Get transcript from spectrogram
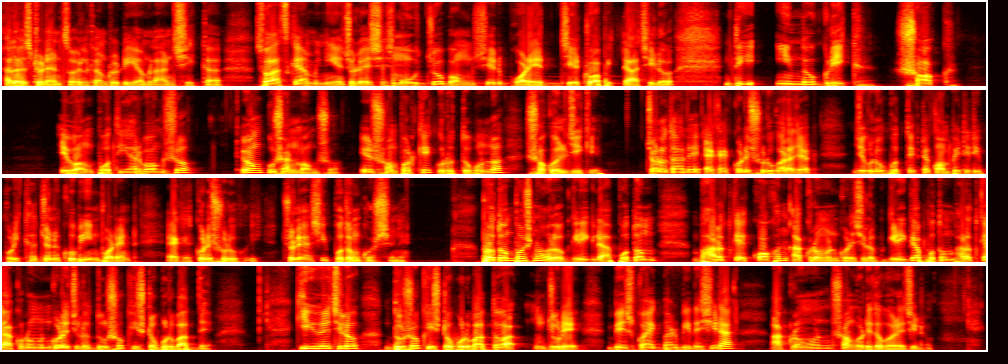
Hello students welcome to DM learn Shiksha so আজকে আমি নিয়ে চলে এসেছি মৌর্য বংশের পরের যে টপিকটা ছিল দি ইন্দো গ্রিক শক এবং প্রতিহার বংশ এবং কুষাণ বংশ। এর সম্পর্কে গুরুত্বপূর্ণ সকল জিকে। চলো তাহলে এক এক করে শুরু করা যাক, যেগুলো প্রত্যেকটা কম্পিটিটিভ পরীক্ষার জন্য খুবই ইম্পর্ট্যান্ট এক এক করে শুরু করি। চলে আসি প্রথম কোশ্চেনে প্রথম প্রশ্ন হলো, গ্রিকরা প্রথম ভারতকে কখন আক্রমণ করেছিল? গ্রিকরা প্রথম ভারতকে আক্রমণ করেছিল দুশো খ্রিস্টপূর্বাব্দে। কী হয়েছিল? দুশো খ্রিস্টপূর্বাব্দ জুড়ে বেশ কয়েকবার বিদেশিরা আক্রমণ সংঘটিত করেছিল।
